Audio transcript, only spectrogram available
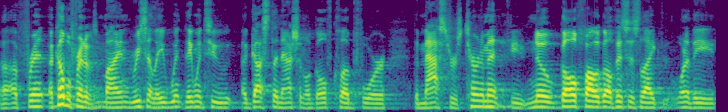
Uh, a friend, a couple friends of mine recently went, they went to Augusta National Golf Club for the Masters tournament. If you know golf, follow golf, this is like one of the,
